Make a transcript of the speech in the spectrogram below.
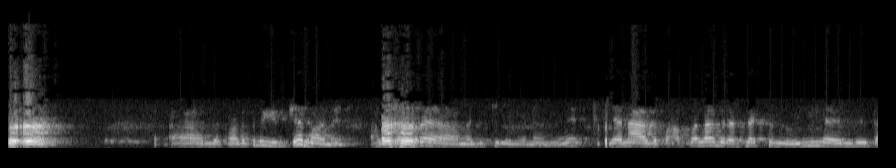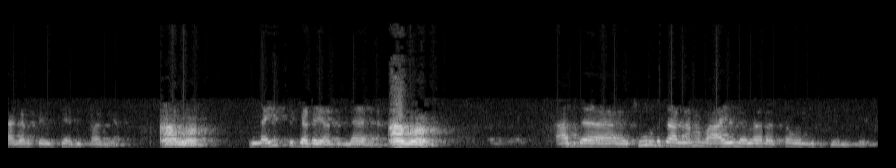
அஹ். ஆஹ் அந்த படத்துல இருக்கேன் நானு. நடிக்கலைங்க நானு. ஏன்னா அது அப்பெல்லாம் அந்த ரெஃப்ளெக்ஷன் வெயில இருந்து தகரத்தை வச்சு அடிப்பாங்க. லைட் கிடையாதுல்ல? அந்த சூடு தாங்காம வாயில எல்லாம் ரத்தம் வந்துருச்சு எனக்கு.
